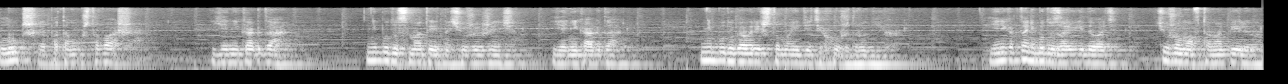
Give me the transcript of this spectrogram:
Лучшее, потому что ваше. Я никогда не буду смотреть на чужих женщин. Я никогда не буду говорить, что мои дети хуже других. Я никогда не буду завидовать чужому автомобилю,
